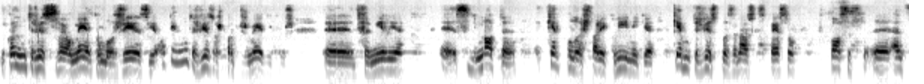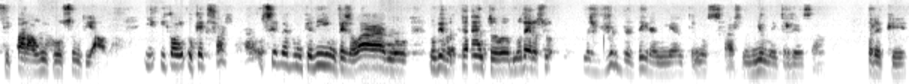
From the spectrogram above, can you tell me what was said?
E quando muitas vezes se vai ao médico, uma urgência, ou tem muitas vezes aos próprios médicos de família, eh, se nota, quer pela história clínica, quer muitas vezes pelas análises que se peçam, que possa-se antecipar algum consumo de álcool. E, e com, o que é que se faz? Ah, senhor bebe um bocadinho, veja lá, não, não beba tanto, modera o seu. Mas verdadeiramente não se faz nenhuma intervenção para que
